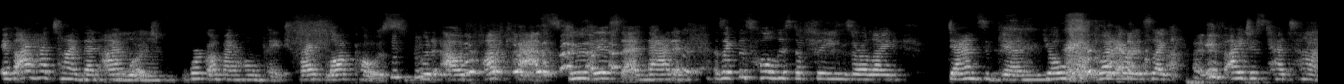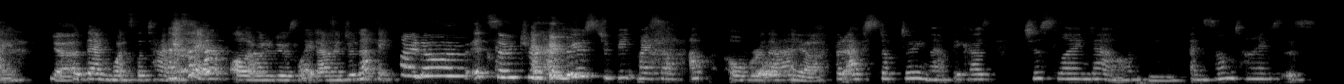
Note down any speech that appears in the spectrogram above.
if I had time, then I would mm. work on my homepage, write blog posts, put out podcasts, do this and that. And it's like this whole list of things or like dance again, yoga, whatever. It's like if I just had time. yeah. But then once the time is there, all I want to do is lay down and do nothing. I know. It's so true. And I used to beat myself up over that, yeah. but I've stopped doing that because just lying down mm. and sometimes is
